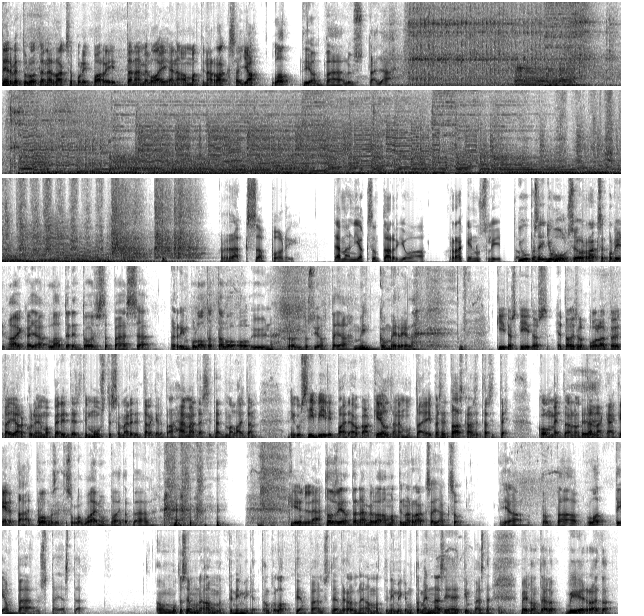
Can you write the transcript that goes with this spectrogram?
Tervetuloa tänne Raksapodin pariin. Tänään meillä on aiheena ammattina Raksa ja lattian päällystäjä. Raksapodi. Tämän jakson tarjoaa Rakennusliitto. Juupa se juu, se on Raksapodin aika ja lauteiden toisessa päässä Rimpulalta Talo Oyn toimitusjohtaja Mikko Merelä. Kiitos, kiitos. Ja toisella puolella pöytää Jarkko Nyman perinteisesti mustissa. Mä yritin tällä kertaa hämätä sitä, että mä laitan niin kuin siviilipaida, joka on keltainen, mutta eipä se taaskaan sitä sitten kommentoinut Ei. tälläkään kertaa. Että... Huomasin, että sulla on vaimopaita päällä. Kyllä. Tosiaan tänään meillä on ammattina Raksa-jakso ja tota, lattian päällystäjästä. On muuten semmoinen ammattinimike, että onko lattian päällystäjä virallinen ammattinimike, mutta mennään siihen hetken päästä. Meillä on täällä vieraita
